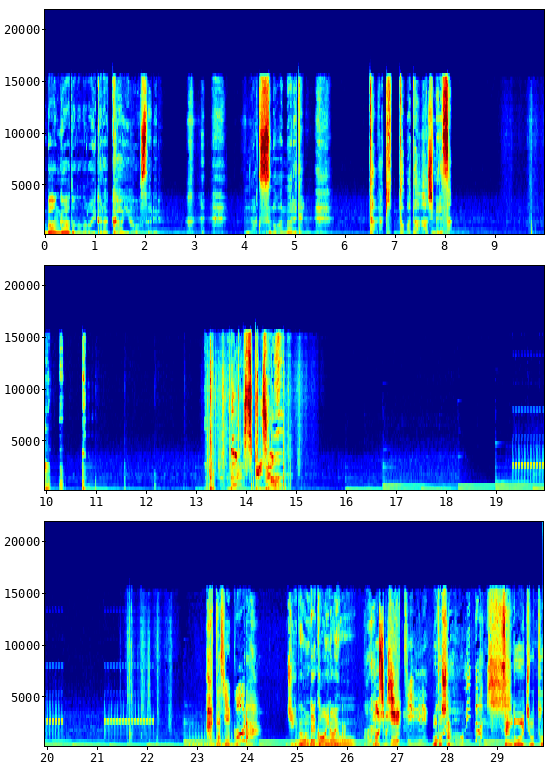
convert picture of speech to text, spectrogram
ヴァンガードの呪いから解放される。なくすのは慣れてる。だがきっとまた始めるさ。なしっかりしろ！私コーラ。自分で買いなよ。もしもし？私だ。仙道愛知は竜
